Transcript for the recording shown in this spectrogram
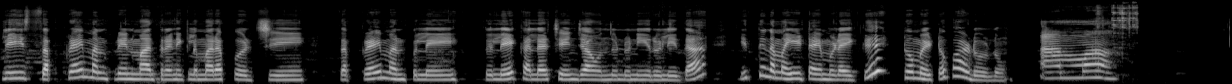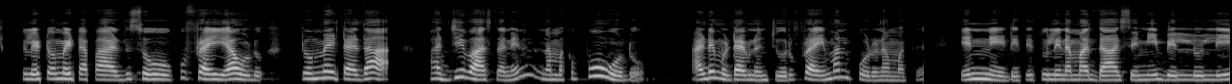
ಪ್ಲೀಸ್ ಸಬ್ಸ್ಕ್ರೈಬ್ ಮನ್ಪುನೆನ್ ಮಾತ್ರ ನಿಕ್ಲ್ ಮರಪೊಡ್ಜಿ ಸಬ್ಸ್ಕ್ರೈಬ್ ಮನ್ಪುಲೆ. ತುಲೆ ಕಲರ್ ಚೇಂಜ್ ಆವೊಂದುಂಡು ನೀರುಳ್ಳಿದ. ಇತ್ತೆ ನಮ ಈ ಟೈಮ್ ಉಡೈಕ್ ಟೊಮೆಟೊ ಪಾಡೋಡು. ತುಲೆ ಟೊಮೆಟೊ ಪಾರ್ದ್ ಸೋಕು ಫ್ರೈ ಆವೊಡು. ಟೊಮೆಟೊದ ಅಜ್ಜಿ ವಾಸನೆ ನಮಕ್ ಪೂಡು. ಅಡೆ ಮುಟ ಅವೆನ್ ಒಂಚೂರು ಫ್ರೈ ಮನ್ಪೊಡು ನಮಕ್. ಎಣ್ಣೆಡ್ ಇತ್ತೆ ತುಲೆ ನಮ ದಾಸೆಮಿ ಬೆಳ್ಳುಳ್ಳಿ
